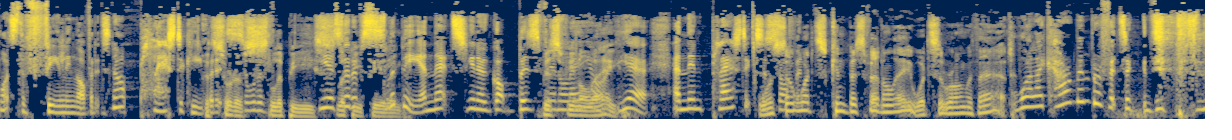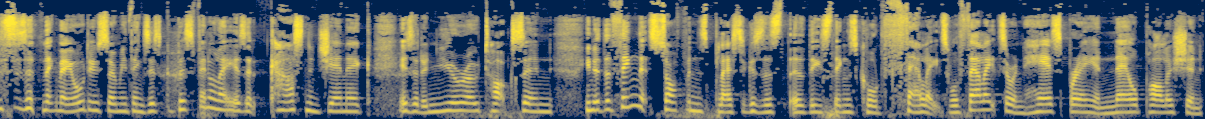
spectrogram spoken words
What's the feeling of it? It's not plasticky, but it's sort of slippy- Yeah, sort of feeling. slippy, and that's you know got bisphenol, Bisphenol A. on A. it. Yeah, and then plastics are Well, so what's can bisphenol A? What's the wrong with that? well, I can't remember if it's a. this is a thing. They all do so many things. Is bisphenol A? Is it carcinogenic? Is it a neurotoxin? You know, the thing that softens plastic is this, uh, these things called phthalates. Well, phthalates are in hairspray and nail polish and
